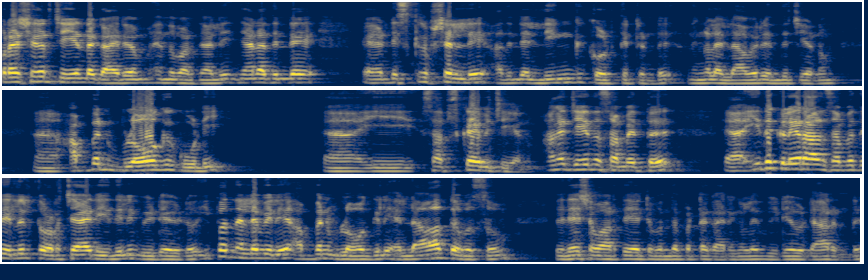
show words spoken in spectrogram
പ്രേക്ഷകർ ചെയ്യേണ്ട കാര്യം എന്ന് പറഞ്ഞാൽ ഞാൻ അതിന്റെ ഡിസ്ക്രിപ്ഷനിൽ അതിന്റെ ലിങ്ക് കൊടുത്തിട്ടുണ്ട്. നിങ്ങളെല്ലാവരും എന്ത് ചെയ്യണം? അബ്ബൻ വ്ലോഗ് കൂടി ഈ സബ്സ്ക്രൈബ് ചെയ്യണം. അങ്ങനെ ചെയ്യുന്ന സമയത്ത് ഇത് ക്ലിയർ ആകുന്ന സമയത്ത് ഇതിൽ തുടർച്ചയായ രീതിയിൽ വീഡിയോ ഇടും. ഇപ്പം നിലവിൽ അബ്ബൻ ബ്ലോഗിൽ എല്ലാ ദിവസവും വിദേശ വാർത്തയായിട്ട് ബന്ധപ്പെട്ട കാര്യങ്ങൾ വീഡിയോ ഇടാറുണ്ട്.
